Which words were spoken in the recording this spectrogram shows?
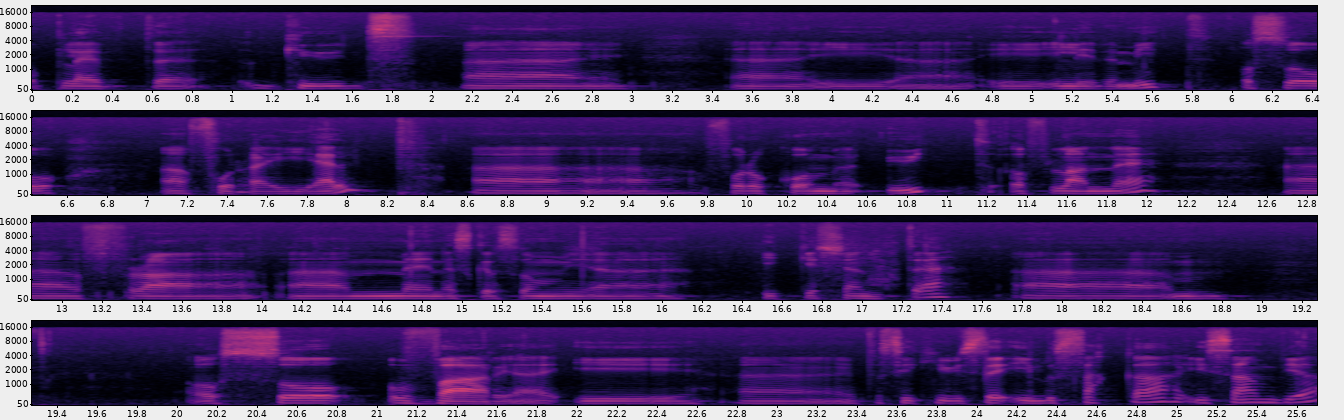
opplevde Gud i, i, i, livet mitt. Og så får jeg hjelp for å komme ut av landet fra mennesker som jeg ikke kjente. og så var jeg i, uh, på sykehuset i Lusaka i Zambia.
